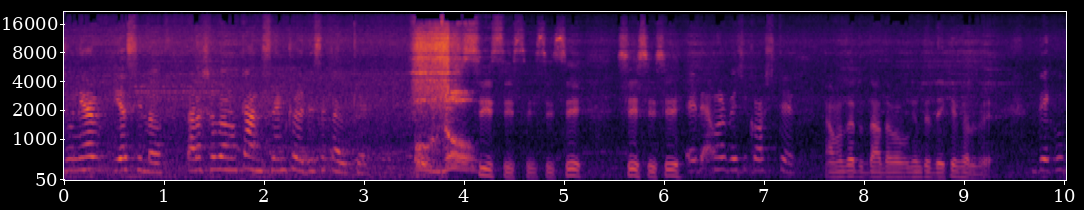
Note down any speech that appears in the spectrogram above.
জুনিয়র ইয়ে ছিল তারা সবাই আমাকে আনফ্রেন্ড করে দিয়েছে কালকে। সি সি সি সি সি সি সি সি। এটা আমার বেশি কষ্টের। আমাদের দাদা বাবু কিন্তু দেখে ফেলবে। দেখুক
